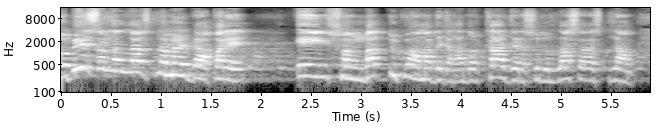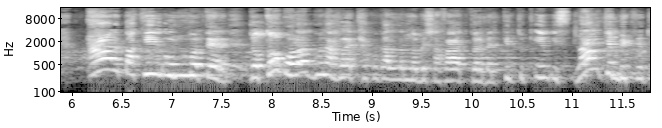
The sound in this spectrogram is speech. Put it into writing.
নবী সাল্লাহ ইসলামের ব্যাপারে এই সংবাদটুকু আমাদের জানা দরকার যে রসুল্লাহ আর বাকি উন্মতের যত বড় গুণা হয়ে থাকুক আল্লাহ নবী সাফায়াত করবেন, কিন্তু ইসলামকে বিকৃত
